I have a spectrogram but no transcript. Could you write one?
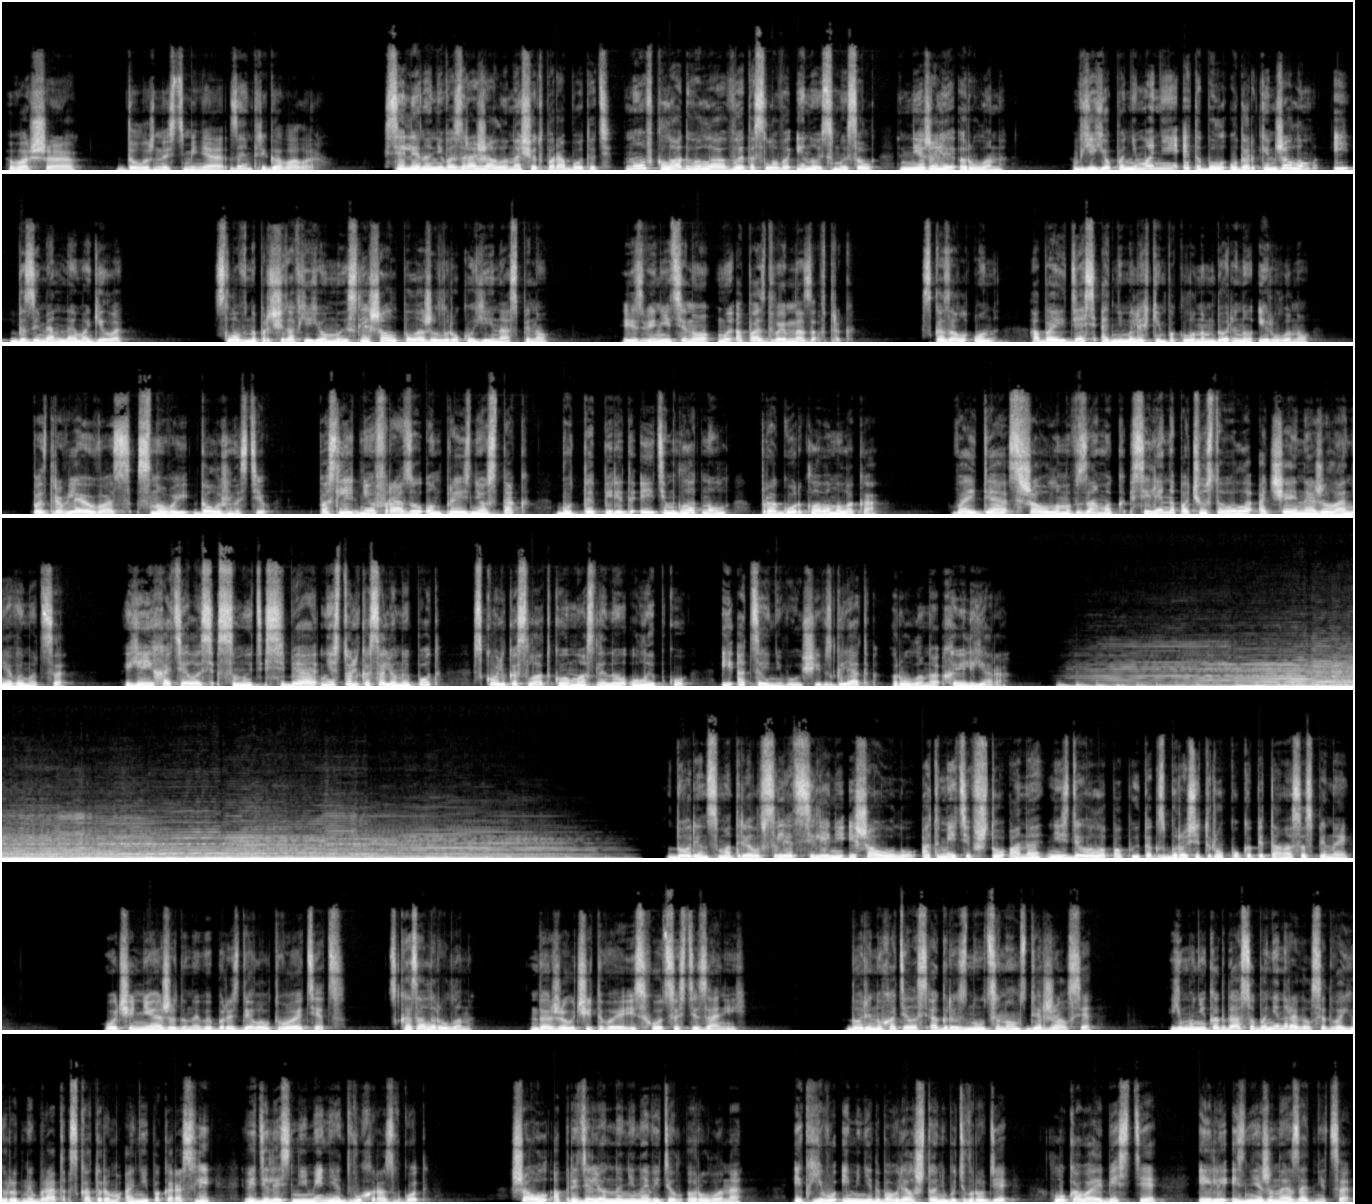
Ваша должность меня заинтриговала». Селена не возражала насчет поработать, но вкладывала в это слово иной смысл, нежели Рулан. В ее понимании это был удар кинжалом и безымянная могила. Словно прочитав ее мысли, Шаул положил руку ей на спину. «Извините, но мы опаздываем на завтрак», — сказал он, — обойдясь одним легким поклоном Дорину и Рулану. «Поздравляю вас с новой должностью». Последнюю фразу он произнес так, будто перед этим глотнул прогорклого молока. Войдя с Шаулом в замок, Селена почувствовала отчаянное желание вымыться. Ей хотелось смыть себя не столько соленый пот, сколько сладкую масляную улыбку и оценивающий взгляд Рулана Хавильяра. Дорин смотрел вслед Селене и Шаолу, отметив, что она не сделала попыток сбросить руку капитана со спины. «Очень неожиданный выбор сделал твой отец», — сказал Рулан, даже учитывая исход состязаний. Дорину хотелось огрызнуться, но он сдержался. Ему никогда особо не нравился двоюродный брат, с которым они пока росли, виделись не менее двух раз в год. Шаул определенно ненавидел Рулана — и к его имени добавлял что-нибудь вроде «луковая бестия» или «изнеженная задница».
